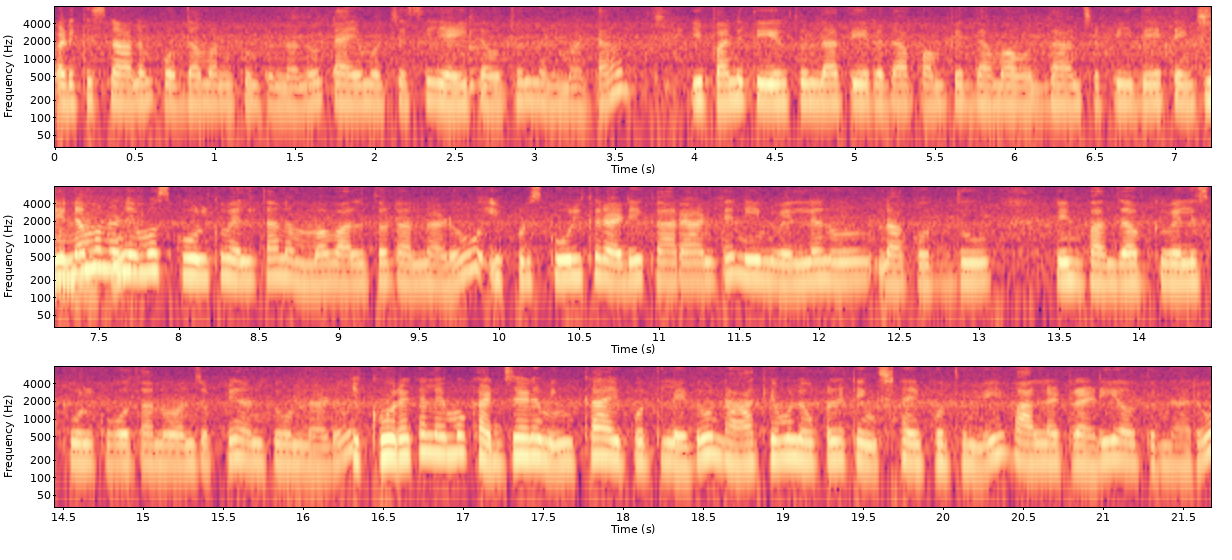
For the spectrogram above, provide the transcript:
వాడికి స్నానం పోద్దాం అనుకుంటున్నాను. టైం వచ్చేసి ఎయిట్ అవుతుందన్నమాట. ఈ పని తీరుతుందా తీరదా పంపిద్దామా వద్దా అని చెప్పి ఇదే టెన్షన్ నిన్న మొన్ననేమో స్కూల్కి వెళ్తానమ్మా వాళ్ళతో అన్నాడు. ఇప్పుడు స్కూల్కి రెడీ కారా అంటే నేను వెళ్ళను నాకొద్దు నేను పంజాబ్కి వెళ్ళి స్కూల్కి పోతాను అని చెప్పి అంటూ ఉన్నాడు. ఈ కూరగాయలు ఏమో కట్ చేయడం ఇంకా అయిపోతలేదు నాకేమో లోపల టెన్షన్ అయిపోతుంది వాళ్ళ రెడీ అవుతున్నారు.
